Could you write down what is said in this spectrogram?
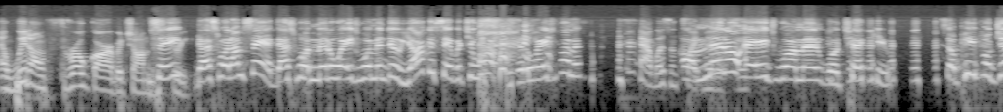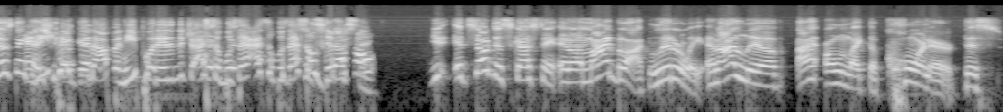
and we don't throw garbage on the See, street. that's what I'm saying. That's what middle-aged women do. Y'all can say what you want, middle-aged woman. I wasn't. Quite a middle-aged woman will check you. So people, just in and case he picked it up and he put it in the. trash. I said, was that? I said, was that so difficult? You, it's so disgusting. And on my block, literally, and I live, I own like the corner, this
